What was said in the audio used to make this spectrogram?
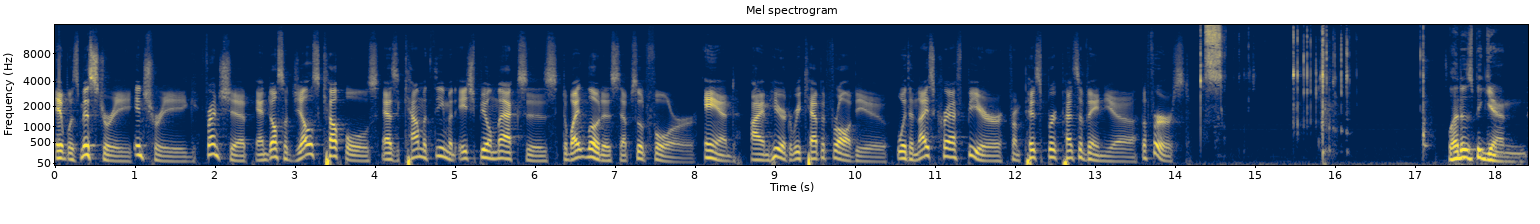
It was mystery, intrigue, friendship, and also jealous couples as a common theme in HBO Max's The White Lotus Episode 4. And I am here to recap it for all of you with a nice craft beer from Pittsburgh, Pennsylvania. But first, let us begin.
